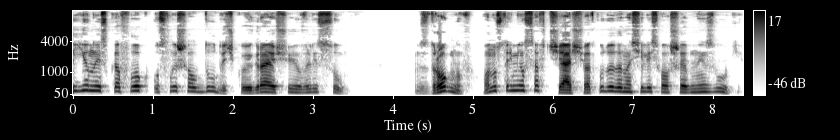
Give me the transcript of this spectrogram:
юный Скафлок услышал дудочку, играющую в лесу. Вздрогнув, он устремился в чащу, откуда доносились волшебные звуки.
